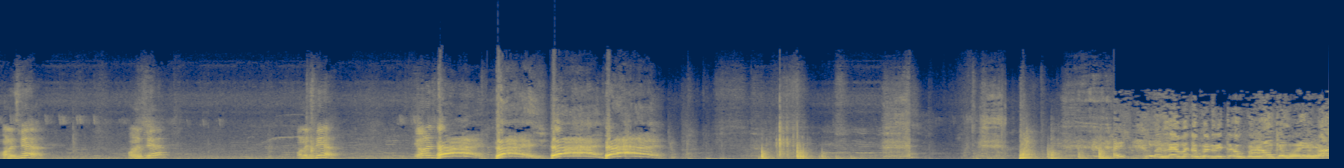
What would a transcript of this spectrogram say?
অনেশ ভাইয়া অনেশ ভাইয়া অনেশ ভাইয়া এ অনেশ ভাইয়া wallahi maɗan gwal bai taɓa kwamiti kamar wannan ba.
